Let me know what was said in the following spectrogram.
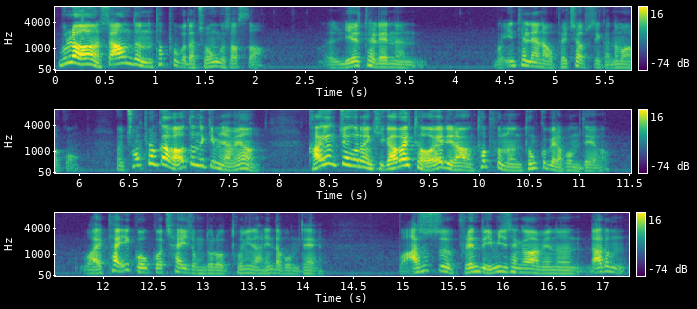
물론 사운드는 터프보다 좋은 거 썼어. 리얼텔 렌은 뭐 인텔 렌하고 별 차이 없으니까 넘어가고. 총평가가 어떤 느낌이냐면 가격적으로는 기가바이트 어엘이랑 터프는 동급이라 보면 돼요. 와이파이 있고 없고 차이 정도로 돈이 나뉜다 보면 돼. 뭐 아수스 브랜드 이미지 생각하면은 나름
